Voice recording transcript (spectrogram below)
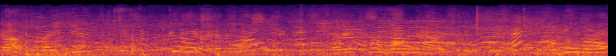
Nou, weet je, je hebt het keurig gedaan. Maar toe. Wat doen wij?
